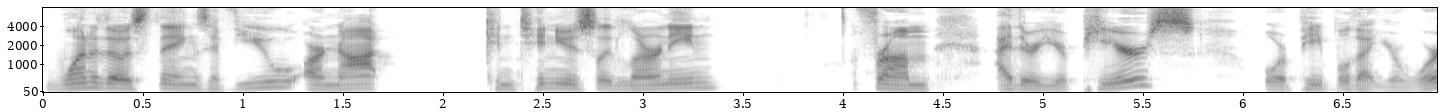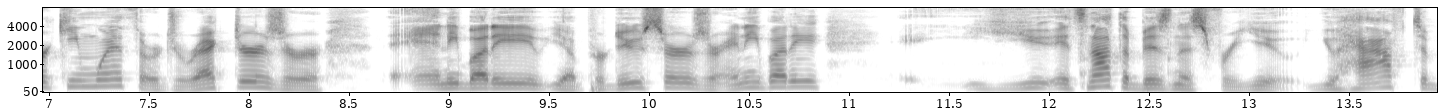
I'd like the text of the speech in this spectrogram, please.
one of those things if you are not continuously learning from either your peers or people that you're working with or directors or anybody yeah, producers or anybody you it's not the business for you. You have to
